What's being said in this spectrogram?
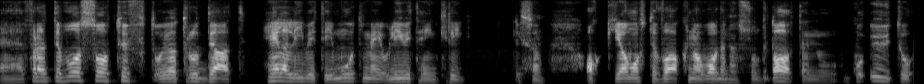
Eh, för att det var så tufft och jag trodde att hela livet är emot mig och livet är en krig. Liksom. Och jag måste vakna och vara den här soldaten och gå ut och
